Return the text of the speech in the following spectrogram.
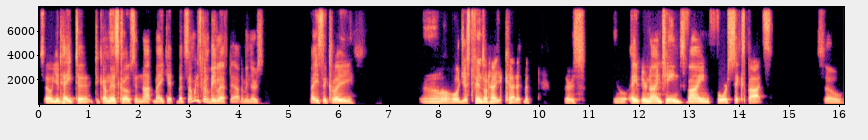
So you'd hate to to come this close and not make it, but somebody's going to be left out. I mean, there's basically oh, it just depends on how you cut it, but there's you know eight or nine teams vying for six spots so,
